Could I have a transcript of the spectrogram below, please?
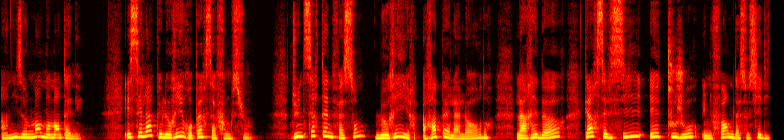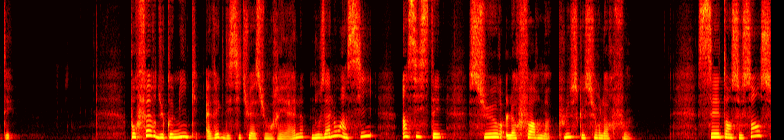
un isolement momentané. Et c'est là que le rire opère sa fonction. D'une certaine façon, le rire rappelle à l'ordre la raideur, car celle-ci est toujours une forme d'asocialité. Pour faire du comique avec des situations réelles, nous allons ainsi insister sur leur forme plus que sur leur fond. C'est en ce sens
